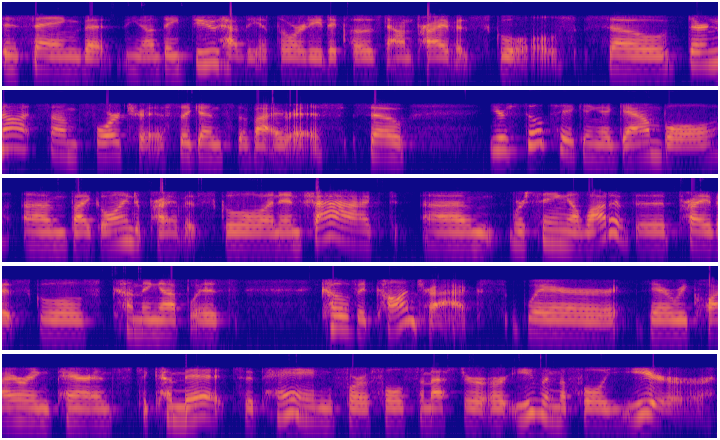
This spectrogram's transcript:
is saying that you know they do have the authority to close down private schools. So they're not some fortress against the virus. So you're still taking a gamble um, by going to private school. And in fact, um, we're seeing a lot of the private schools coming up with COVID contracts where they're requiring parents to commit to paying for a full semester or even the full year,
